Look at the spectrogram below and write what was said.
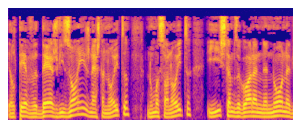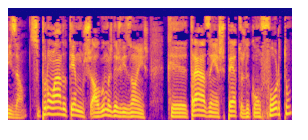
ele teve dez visões nesta noite, numa só noite, e estamos agora na nona visão. Se por um lado temos algumas das visões que trazem aspectos de conforto,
